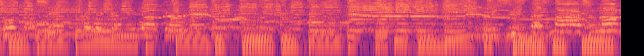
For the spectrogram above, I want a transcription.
Son nacientes de Camilaca. No existas más, no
